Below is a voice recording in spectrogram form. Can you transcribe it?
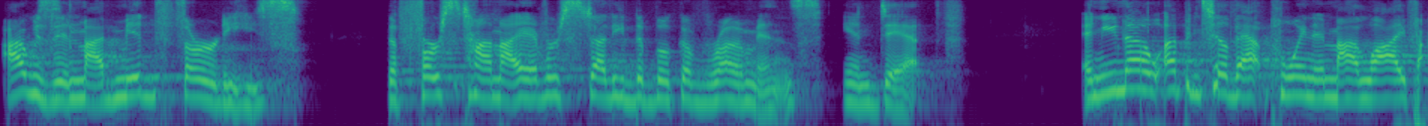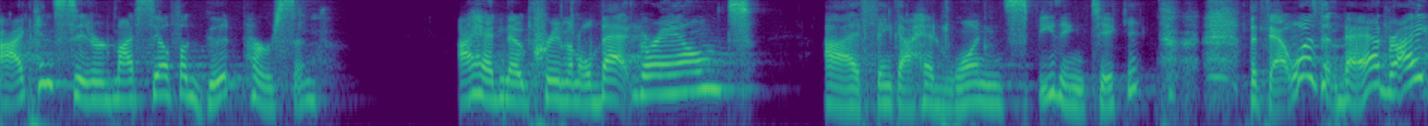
I was in my mid 30s the first time I ever studied the book of Romans in depth. And you know, up until that point in my life, I considered myself a good person. I had no criminal background. I think I had one speeding ticket, but that wasn't bad, right?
